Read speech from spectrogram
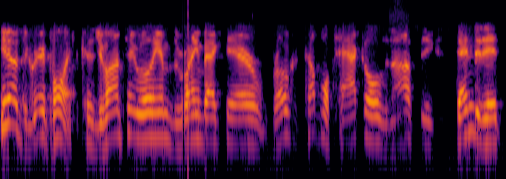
You know, it's a great point because Javonte Williams, the running back there, broke a couple tackles and honestly extended it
